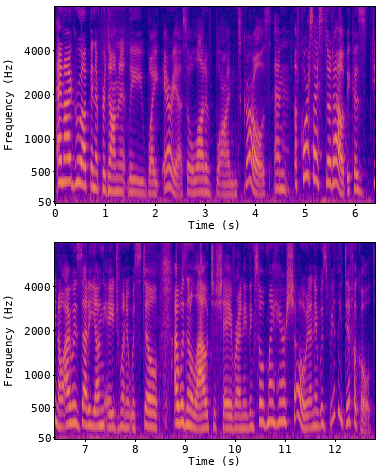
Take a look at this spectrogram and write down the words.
And I grew up in a predominantly white area, so a lot of blonde girls. And of course, I stood out because, you know, I was at a young age when it was still, I wasn't allowed to shave or anything, so my hair showed, and it was really difficult.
